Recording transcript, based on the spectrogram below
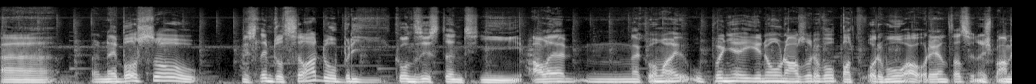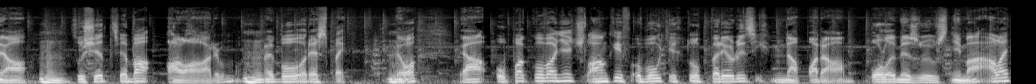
E, nebo jsou, myslím, docela dobrý, konzistentní, ale mm, jako mají úplně jinou názorovou platformu a orientaci, než mám já, Mhm. což je třeba Alarm nebo Respekt. Mhm. Jo? Já opakovaně články v obou těchto periodicích napadám, polemizuju s nima, ale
